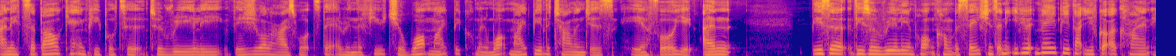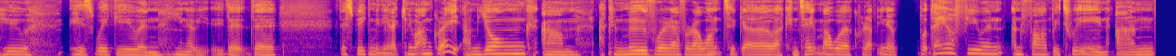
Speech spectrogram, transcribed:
And it's about getting people to to really visualize what's there in the future what might be coming what might be the challenges here for you. And these are these are really important conversations. And you know it may be that you've got a client who is with you and you know the the they're speaking with you like, you know, I'm great, I'm young, um, I can move wherever I want to go, I can take my work wherever, you know, but they are few and, and far between. And,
